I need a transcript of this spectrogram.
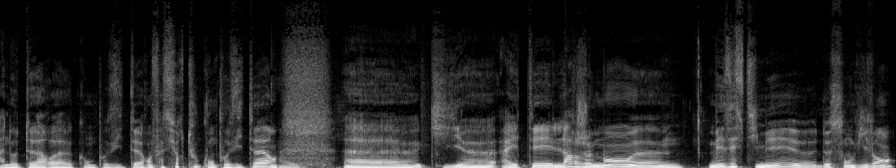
un auteur, euh, compositeur, enfin surtout compositeur, euh, qui a été largement mésestimé euh, de son vivant.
